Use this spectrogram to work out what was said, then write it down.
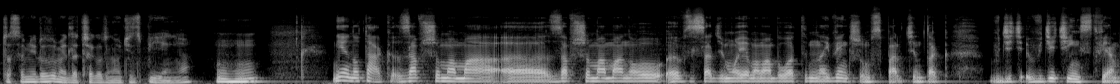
czasem nie rozumie, dlaczego ten ojciec pije, nie? Mhm. Nie, no tak, zawsze mama, e, zawsze mama, no w zasadzie moja mama była tym największym wsparciem, tak, w, dzieci w dzieciństwie.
